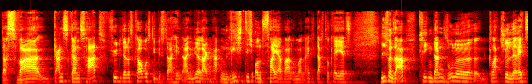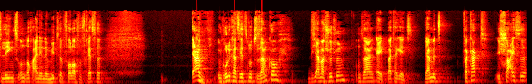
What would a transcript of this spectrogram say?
Das war ganz, ganz hart für die Dallas Cowboys, die bis dahin eine Niederlage hatten, richtig on fire waren und man eigentlich dachte, okay, jetzt liefern sie ab, kriegen dann so eine Klatsche rechts, links und noch eine in der Mitte voll auf die Fresse. Ja, im Grunde kannst du jetzt nur zusammenkommen, dich einmal schütteln und sagen, ey, weiter geht's. Wir haben jetzt verkackt, ist scheiße,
